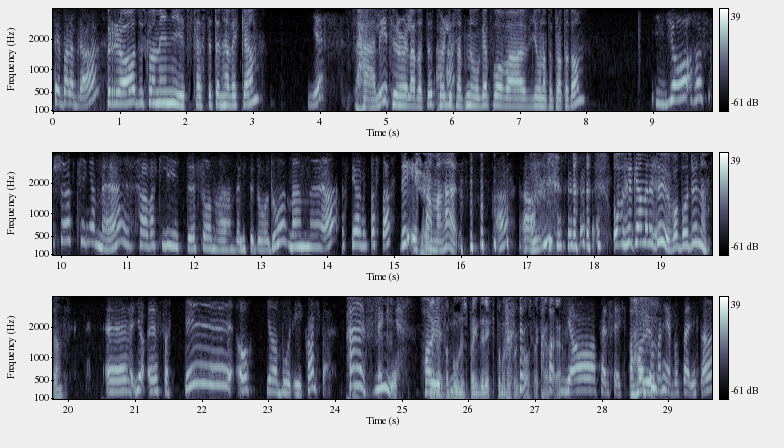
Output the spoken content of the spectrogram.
Det är bara bra. Bra, du ska vara med i nyhetstestet den här veckan. Yes. Härligt, hur har du laddat upp? Har du lyssnat noga på vad Jonas har pratat om? Jag har försökt hänga med. Har varit lite från varandra lite då och då, men eh, ja, jag ska göra mitt bästa. Det är samma här. Ja, ja. och hur gammal är du? Var bor du någonstans? Eh, jag är 40 och jag bor i Karlstad. Perfekt. Åh, Har det är du- nästan bonuspoäng direkt om man är från Karlstad kan jag säga. Ja, perfekt. Har Har du- man hem på Färjestad.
